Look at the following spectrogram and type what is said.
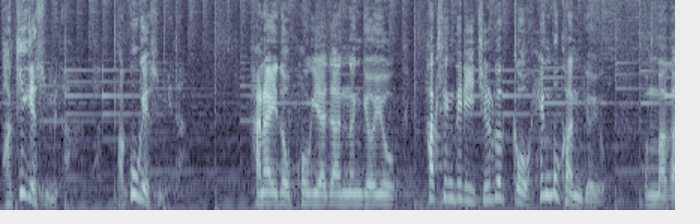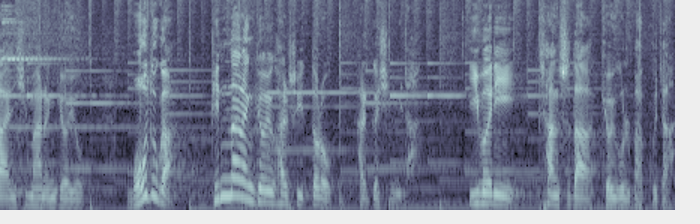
바뀌겠습니다. 바꾸겠습니다. 하나에도 포기하지 않는 교육, 학생들이 즐겁고 행복한 교육, 엄마가 안심하는 교육, 모두가 빛나는 교육할 수 있도록 할 것입니다. 이번이 찬수다 교육을 바꾸자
